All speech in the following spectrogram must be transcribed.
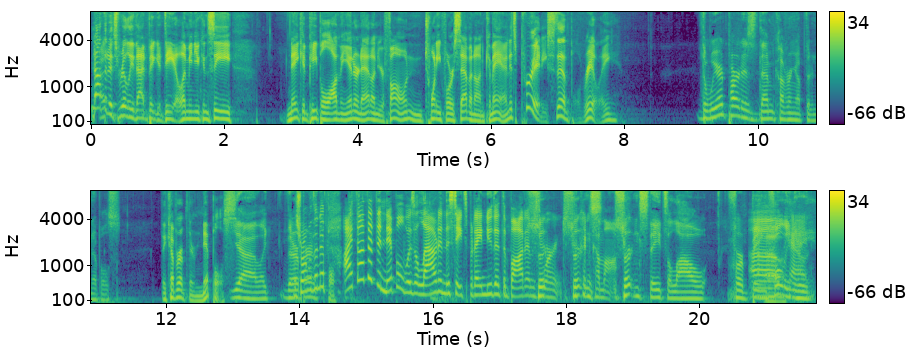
Not that it's really that big a deal. I mean, you can see naked people on the internet on your phone 24 7 on command. It's pretty simple, really. the weird part is them covering up their nipples. They cover up their nipples. Yeah, like they're What's wrong with the nipple? I thought that the nipple was allowed in the states, but I knew that the bottoms cer- weren't. certain couldn't come off. Certain states allow for being Oh, fully okay. nude.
